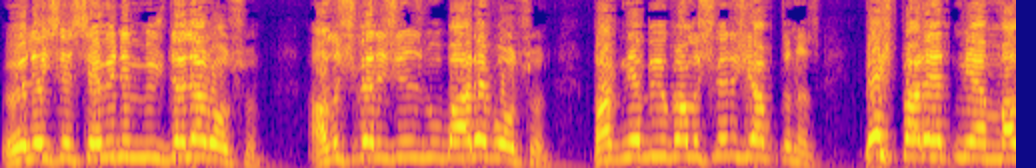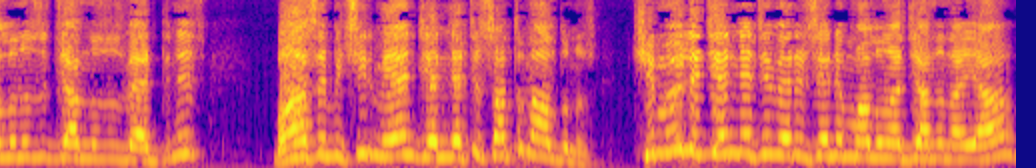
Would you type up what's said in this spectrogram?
Öyleyse sevinin müjdeler olsun. Alışverişiniz mübarek olsun. Bak ne büyük alışveriş yaptınız. Beş para etmeyen malınızı canınızı verdiniz. Bazı biçilmeyen cenneti satın aldınız. Kim öyle cenneti verir senin malına canına ya?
